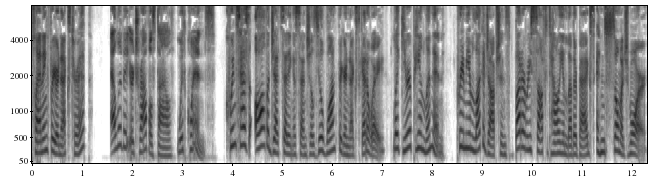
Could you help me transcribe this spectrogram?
Planning for your next trip? Elevate your travel style with Quince. Quince has all the jet-setting essentials you'll want for your next getaway, like European linen, premium luggage options, buttery soft Italian leather bags, and so much more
